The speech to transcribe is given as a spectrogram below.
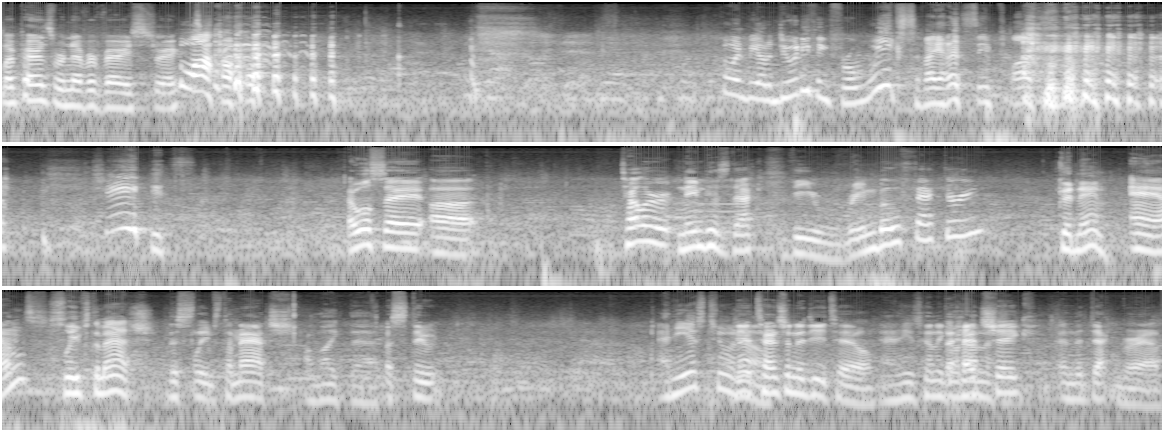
My parents were never very strict. Wow. I wouldn't be able to do anything for weeks if I got a C plus. Jeez. I will say, uh, Tyler named his deck the Rainbow Factory, Good name. and Sleeves to match. the sleeves to match. I like that. Astute. And he is 2 The 0. attention to detail. And he's going to The go down head to, shake and the deck grab.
